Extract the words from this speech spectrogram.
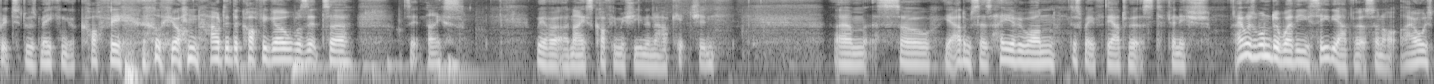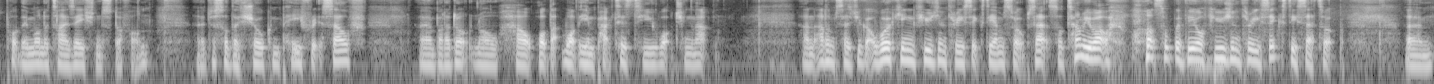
Richard was making a coffee early on. How did the coffee go? Was it uh, was it nice? We have a, a nice coffee machine in our kitchen. Um, so yeah, Adam says, "Hey everyone, just wait for the adverts to finish." I always wonder whether you see the adverts or not. I always put the monetization stuff on, uh, just so the show can pay for itself. Uh, but I don't know how what that what the impact is to you watching that. And Adam says you've got a working Fusion 360 MSOAP set. So upset, so tell me about what's up with your Fusion 360 setup. Um,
